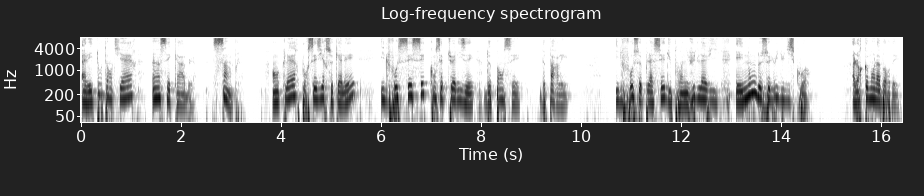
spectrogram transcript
Elle est tout entière, insécable, simple. En clair, pour saisir ce qu'elle est, il faut cesser de conceptualiser, de penser, de parler il faut se placer du point de vue de la vie et non de celui du discours. Alors comment l'aborder?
